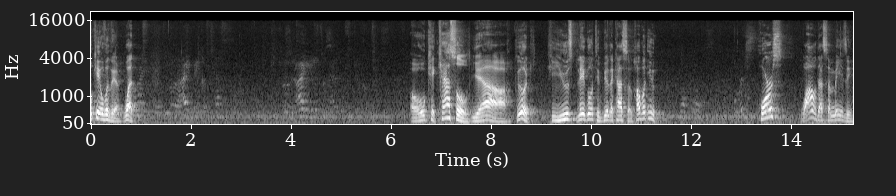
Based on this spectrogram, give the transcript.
Okay, over there. What? Okay, castle. Yeah, good. He used Lego to build a castle. How about you? Horse? Wow, that's amazing.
